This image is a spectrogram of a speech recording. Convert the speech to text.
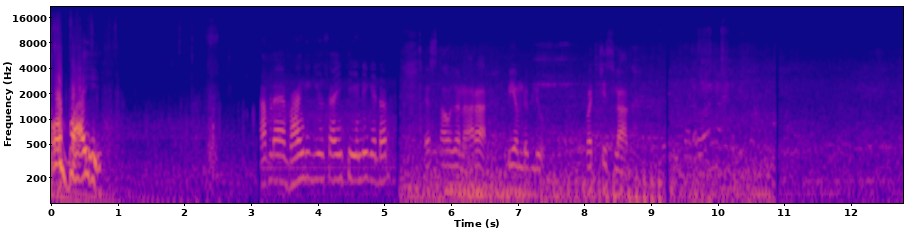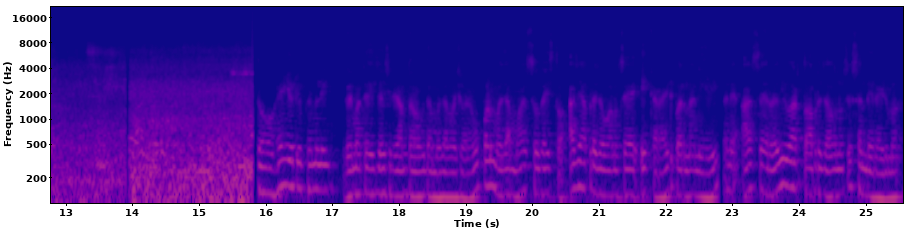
ઓ ભાઈ. આપણે ભાંગી ગયું છે અહીંથી indicator S thousand R R BMW પચીસ લાખ. તો હે યુટ્યુબ ફેમિલી જય માતાજી જય શ્રી રામ તમે બધા મજામાં છો અને હું પણ મજામાં જ છું ગઈશ તો આજે આપણે જવાનું છે એક રાઈડ પર નાની એવી અને આજ છે રવિવાર તો આપણે જવાનું છે સન્ડે રાઈડમાં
